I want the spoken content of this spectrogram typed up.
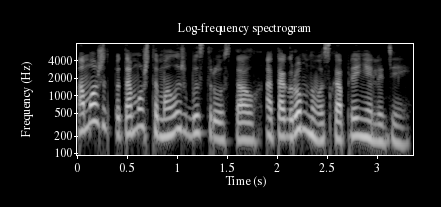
а может, потому что малыш быстро устал от огромного скопления людей.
